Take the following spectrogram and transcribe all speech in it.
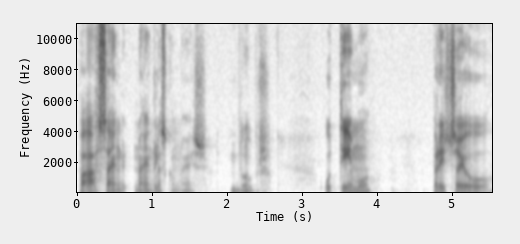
Pa sa eng na engleskom najviše. Dobro. U timu pričaju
